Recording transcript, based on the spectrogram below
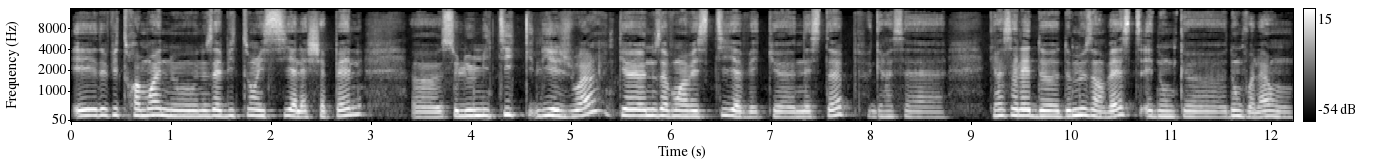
Et depuis trois mois, nous, nous habitons ici à La Chapelle, euh, ce lieu mythique liégeois que nous avons investi avec euh, Nestup grâce à, grâce à l'aide de, de Meusinvest. Et donc, donc voilà, on,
